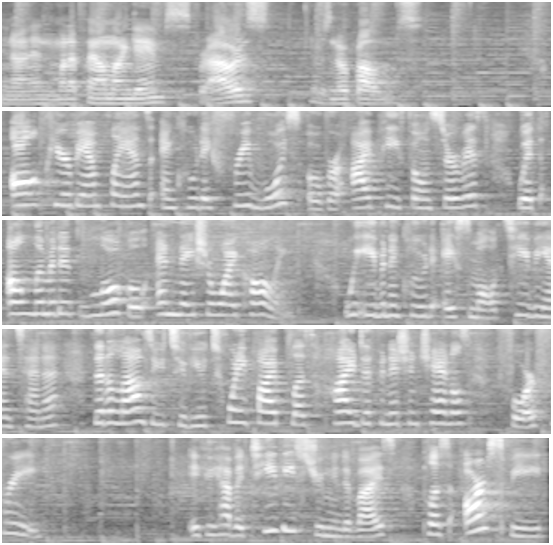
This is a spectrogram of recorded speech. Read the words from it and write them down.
You know, and when I play online games for hours, there's no problems. All ClearBand plans include a free voice over IP phone service with unlimited local and nationwide calling. We even include a small TV antenna that allows you to view 25 plus high definition channels for free. If you have a TV streaming device plus our speed,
